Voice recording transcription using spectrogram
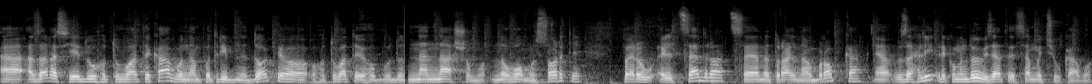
А, зараз я йду готувати каву. Нам потрібне допіо. Готувати його буду на нашому новому сорті. Перу Ель Цедро це натуральна обробка. Е, Взагалі рекомендую взяти саме цю каву.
